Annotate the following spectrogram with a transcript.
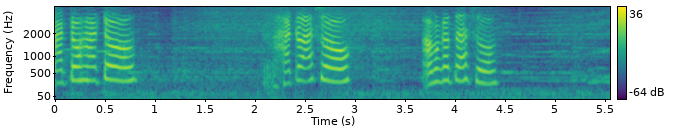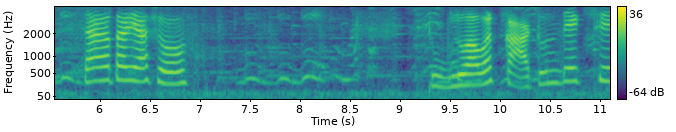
হাঁটো হাঁটো। হাঁটো, আসো। আমার কাছে আসো। তাড়াতাড়ি আসো। টুবলু আবার কার্টুন দেখছে।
